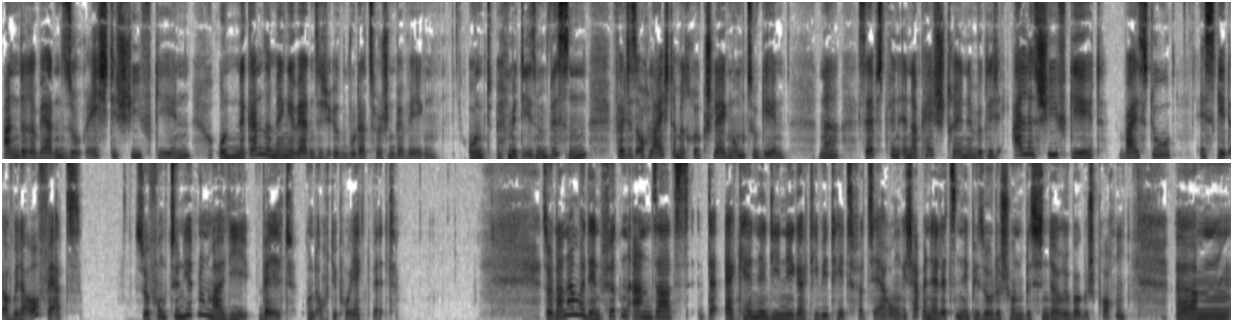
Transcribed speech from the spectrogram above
andere werden so richtig schief gehen und eine ganze Menge werden sich irgendwo dazwischen bewegen. Und mit diesem Wissen fällt es auch leichter, mit Rückschlägen umzugehen. Ne? Selbst wenn in der Pechsträhne wirklich alles schief geht, weißt du, es geht auch wieder aufwärts. So funktioniert nun mal die Welt und auch die Projektwelt. So, dann haben wir den vierten Ansatz, erkenne die Negativitätsverzerrung. Ich habe in der letzten Episode schon ein bisschen darüber gesprochen. Ähm,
